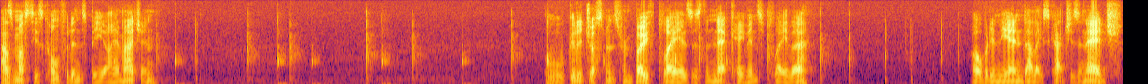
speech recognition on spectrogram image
As must his confidence be, I imagine. Oh, good adjustments from both players as the net came into play there. Oh, but in the end, Alex catches an edge.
